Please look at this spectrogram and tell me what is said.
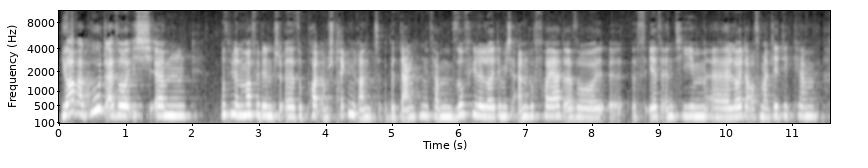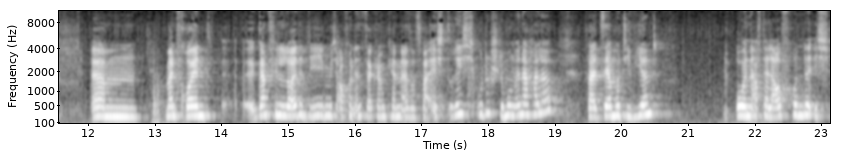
Ja, war gut. Also ich ähm, muss mich auch nochmal für den äh, Support am Streckenrand bedanken. Es haben so viele Leute mich angefeuert, also äh, das ESN-Team, äh, Leute aus dem Athletikcamp, ähm, mein Freund, äh, ganz viele Leute, die mich auch von Instagram kennen. Also es war echt richtig gute Stimmung in der Halle. Es war halt sehr motivierend. Und auf der Laufrunde, ich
